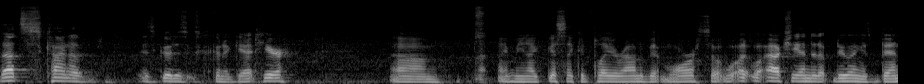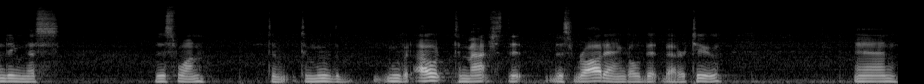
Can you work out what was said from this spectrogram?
that's kind of as good as it's going to get here. Um, I mean, I guess I could play around a bit more. So what, what I actually ended up doing is bending this, this one to, to move the move it out to match the, this rod angle a bit better too. And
